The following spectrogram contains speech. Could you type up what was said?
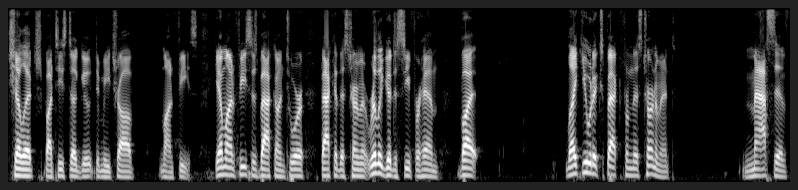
Cilic, Bautista Agut, Dimitrov, Monfils. Gael Monfils is back on tour, back at this tournament. Really good to see for him. But like you would expect from this tournament, massive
